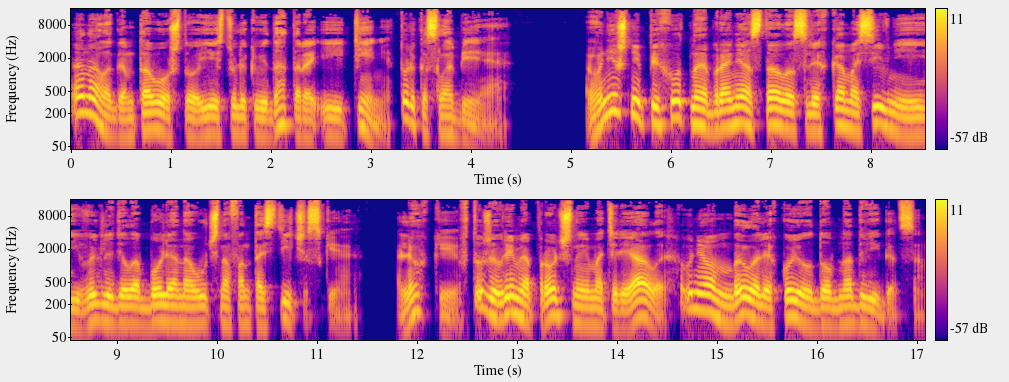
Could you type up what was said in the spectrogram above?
аналогом того, что есть у ликвидатора и тени, только слабее. Внешне пехотная броня стала слегка массивнее и выглядела более научно-фантастически. Легкие, в то же время прочные материалы, в нем было легко и удобно двигаться.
